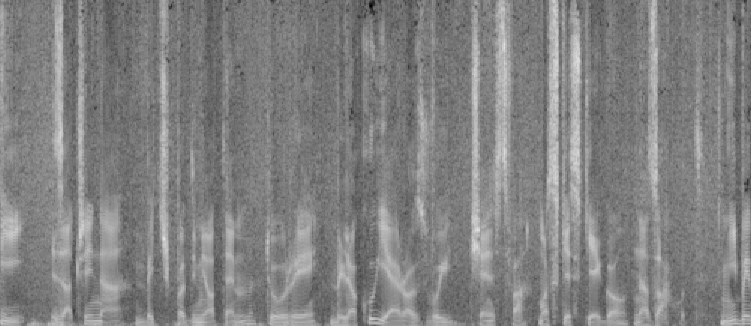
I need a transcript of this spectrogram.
I zaczyna być podmiotem, który blokuje rozwój księstwa moskiewskiego na zachód. Niby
